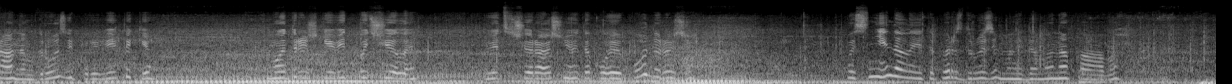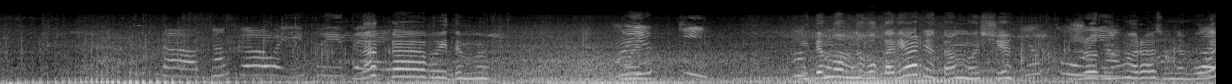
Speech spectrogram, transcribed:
Ранок, друзі, привітики. Ми трішки відпочили від вчорашньої такої подорожі. Поснідали і тепер з друзями йдемо на каву. Так, на каву і На каву йдемо. Мої Йдемо в нову кав'ярню, там ми ще жодного разу не були.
